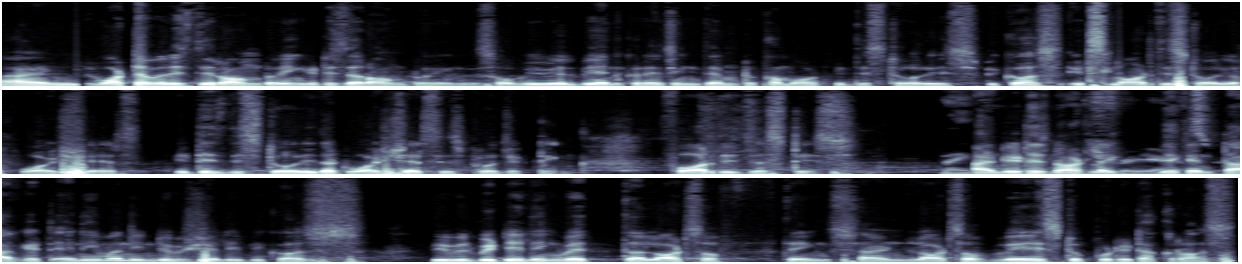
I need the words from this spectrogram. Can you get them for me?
and whatever is the wrongdoing, it is a wrongdoing. So we will be encouraging them to come out with the stories because it's not the story of voice shares; it is the story that voice shares is projecting for the justice. Thank and it is not like they can target anyone individually because we will be dealing with uh, lots of things and lots of ways to put it across.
